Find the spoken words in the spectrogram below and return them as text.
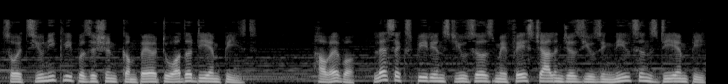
so it's uniquely positioned compared to other DMPs. However, less experienced users may face challenges using Nielsen's DMP,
